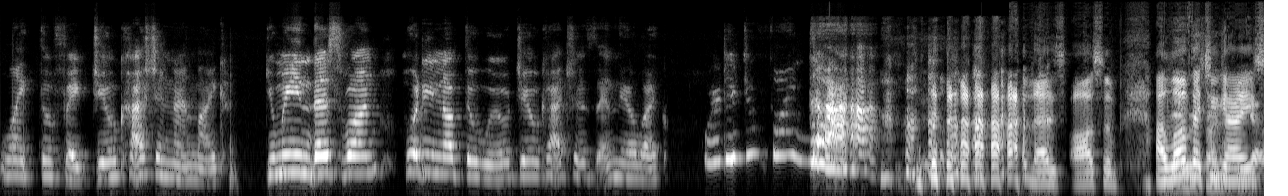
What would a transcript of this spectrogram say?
like the fake geocache, and I'm like, "You mean this one?" Holding up the real geocaches, and they're like, "Where did you find that?" that is awesome. I They love that you trying to figure guys.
